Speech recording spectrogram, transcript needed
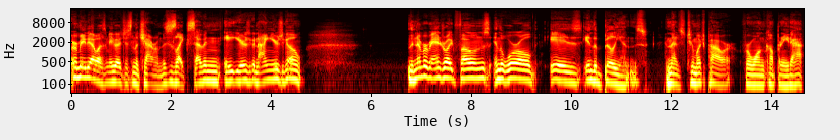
Or maybe I wasn't. Maybe I was just in the chat room. This is like seven, eight years ago, nine years ago. The number of Android phones in the world is in the billions. And that is too much power for one company to have.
